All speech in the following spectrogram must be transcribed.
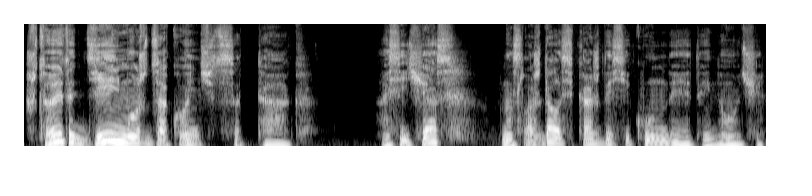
что этот день может закончиться так. А сейчас наслаждалась каждой секундой этой ночи.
